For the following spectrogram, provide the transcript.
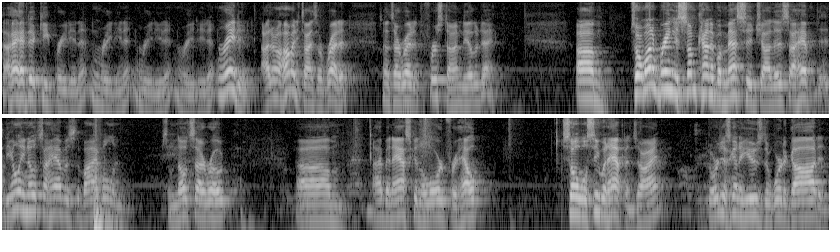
I had to keep reading it and reading it and reading it and reading it and reading it. I don't know how many times I've read it since I read it the first time the other day. Um, so I want to bring you some kind of a message out of this. I have the only notes I have is the Bible and some notes I wrote. Um, I've been asking the Lord for help, so we'll see what happens. All right, we're just going to use the Word of God and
